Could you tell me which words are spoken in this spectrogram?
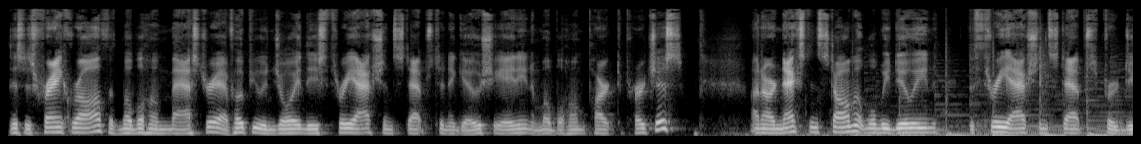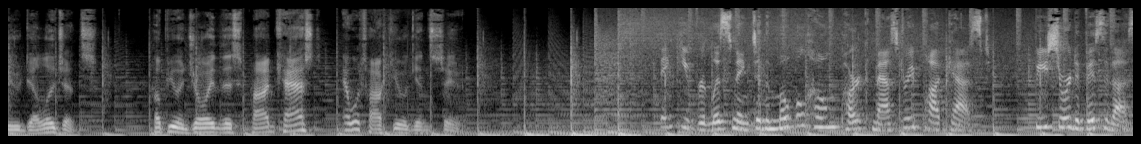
this is Frank Rolfe with Mobile Home Mastery. I hope you enjoyed these three action steps to negotiating a mobile home park to purchase. On our next installment, we'll be doing the three action steps for due diligence. Hope you enjoyed this podcast, and we'll talk to you again soon. Thank you for listening to the Mobile Home Park Mastery Podcast. Be sure to visit us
